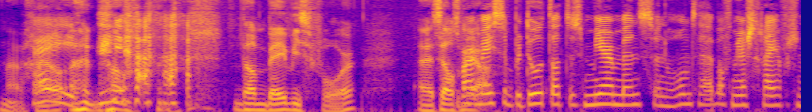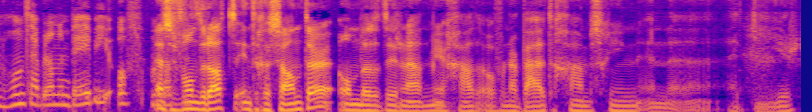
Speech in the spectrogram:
nou, daar ga je Hey, dan, ja. dan baby's voor. Eh, zelfs meer Waarmee ze bedoelt dat dus meer mensen een hond hebben of meer schrijvers een hond hebben dan een baby? Of Ja, ze vonden dat interessanter, omdat het inderdaad meer gaat over naar buiten gaan misschien en eh, het dier.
